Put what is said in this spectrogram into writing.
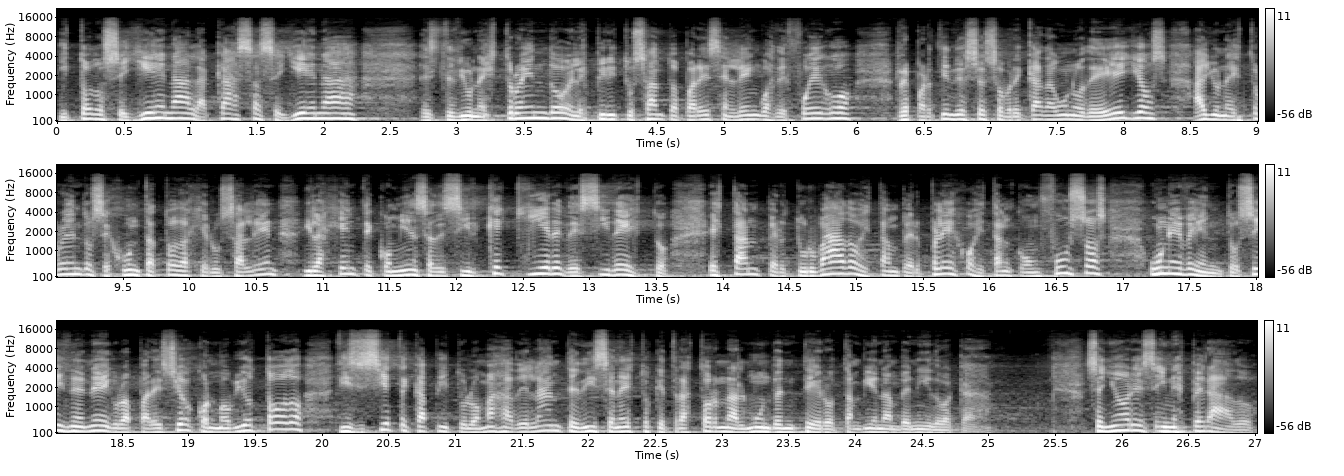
y todo se llena, la casa se llena este, de un estruendo, el Espíritu Santo aparece en lenguas de fuego, repartiéndose sobre cada uno de ellos, hay un estruendo, se junta toda Jerusalén y la gente comienza a decir, ¿qué quiere decir esto? Están perturbados, están perplejos, están confusos. Un evento, Cisne Negro apareció, conmovió todo, 17 capítulos más adelante dicen esto que trastorna al mundo entero, también han venido acá. Señores, inesperado,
